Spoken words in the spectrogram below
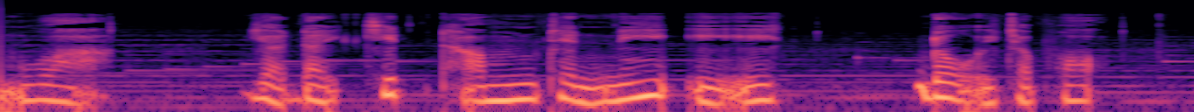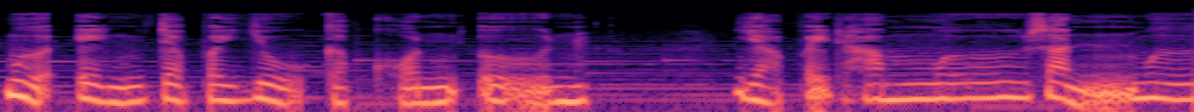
งว่า อย่าได้คิดทำเช่นนี้อีก โดยเฉพาะเมื่อเองจะไปอยู่กับคนอื่น อย่าไปทำมือสั่นมือ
